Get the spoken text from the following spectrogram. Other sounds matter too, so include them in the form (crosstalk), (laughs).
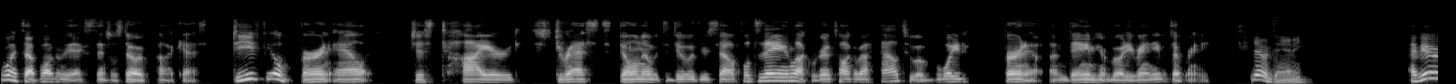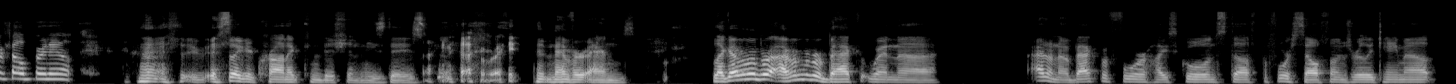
What's up? Welcome to the Existential Stoic Podcast. Do you feel burnt out, just tired, stressed, don't know what to do with yourself? Well, today in luck, we're going to talk about how to avoid burnout. I'm Danny. I'm here with buddy Randy. What's up, Randy? Yo, Danny. Have you ever felt burnout? (laughs) it's like a chronic condition these days. (laughs) I know, right? (laughs) It never ends. Like I remember, I remember back when uh I don't know, back before high school and stuff, before cell phones really came out,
